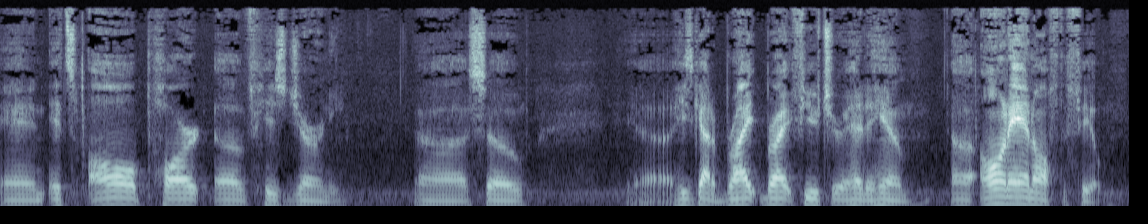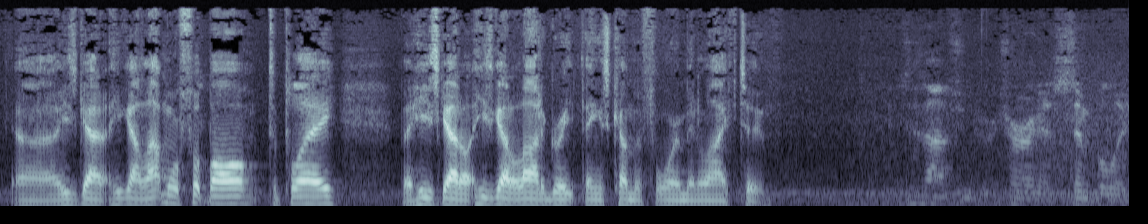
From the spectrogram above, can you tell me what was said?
and it's all part of his journey. Uh, so uh, he's got a bright, bright future ahead of him. uh, on and off the field. Uh, he's got he got a lot more football to play, but he's got a, he's got a lot of great things coming for him in life too. Is his option to return as simple as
